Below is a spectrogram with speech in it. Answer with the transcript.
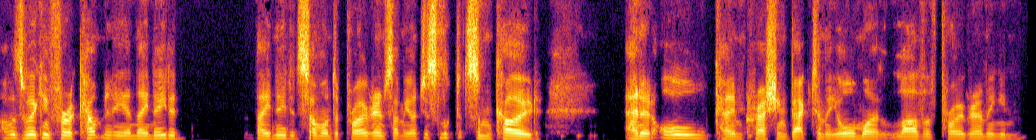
I was working for a company, and they needed they needed someone to program something. I just looked at some code, and it all came crashing back to me. All my love of programming, and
